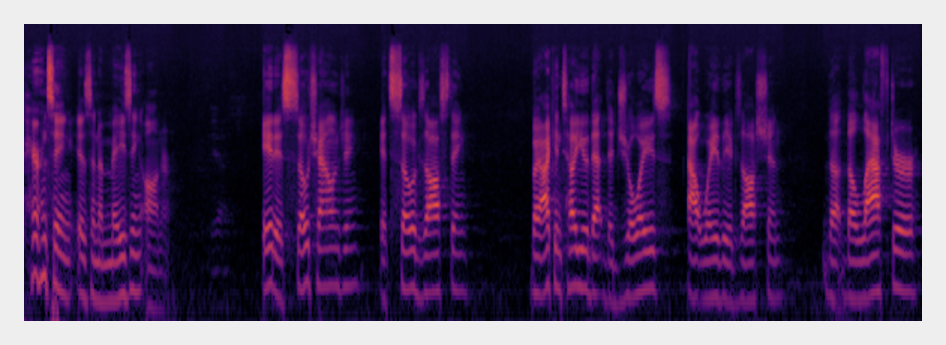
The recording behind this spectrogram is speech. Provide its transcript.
parenting is an amazing honor. It is so challenging, it's so exhausting, but I can tell you that the joys outweigh the exhaustion, the, the laughter,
